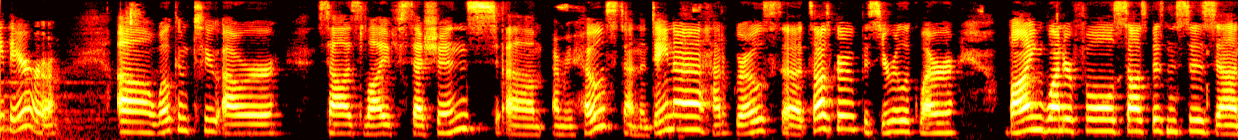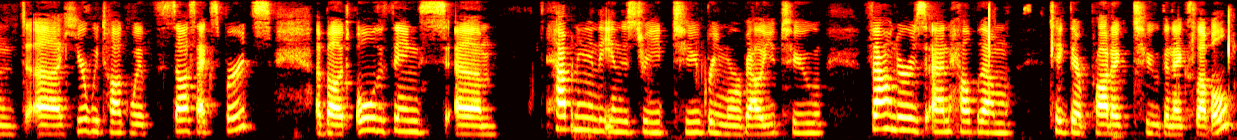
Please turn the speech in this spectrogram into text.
Hey there. Uh, welcome to our SaaS live sessions. Um, I'm your host, Anna Dana, head of growth at SaaS Group, a serial acquirer, buying wonderful SaaS businesses. And uh, here we talk with SaaS experts about all the things um, happening in the industry to bring more value to founders and help them take their product to the next level.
